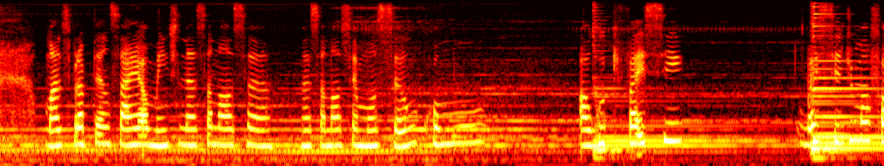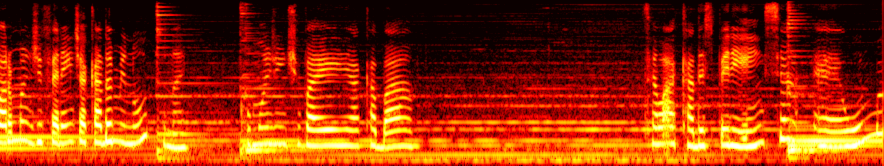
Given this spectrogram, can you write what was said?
mas para pensar realmente nessa nossa nessa nossa emoção como algo que vai se vai ser de uma forma diferente a cada minuto, né? Como a gente vai acabar sei lá, cada experiência é uma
